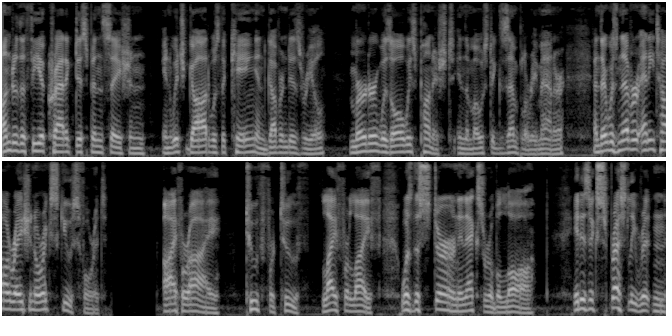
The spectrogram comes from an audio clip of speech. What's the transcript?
Under the theocratic dispensation, in which God was the king and governed Israel, murder was always punished in the most exemplary manner, and there was never any toleration or excuse for it. Eye for eye, tooth for tooth, life for life, was the stern, inexorable law. It is expressly written,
